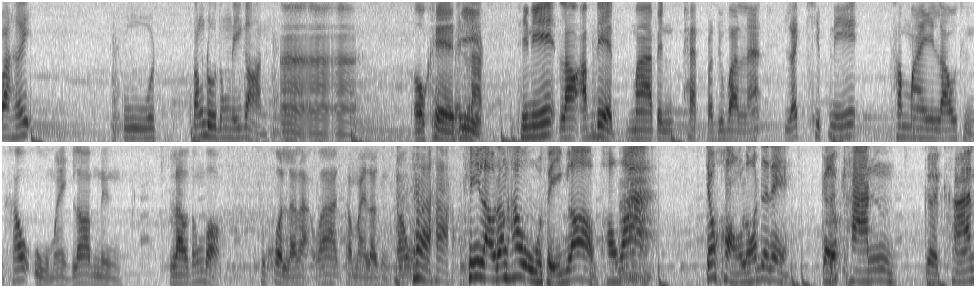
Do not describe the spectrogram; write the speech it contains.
ว่าเฮ้ยกูต้องดูตรงนี้ก่อน อ่าอ่าอ่าโอเคเป็นพี่ หลัก ทีนี้เราอัปเดตมาเป็นแพทปัจจุบันแล้ว และคลิปนี้ทำไมเราถึงเข้าอู่มาอีกรอบหนึ่ง เราต้องบอก ทุกคนแล้วล่ะว่าทำไมเราถึงเข้าอู่ ที่เราต้องเข้าอู่เสียอีกรอบ เพราะว่าอ่า เจ้าของรถอะเดเกิดคัน เกิดคัน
